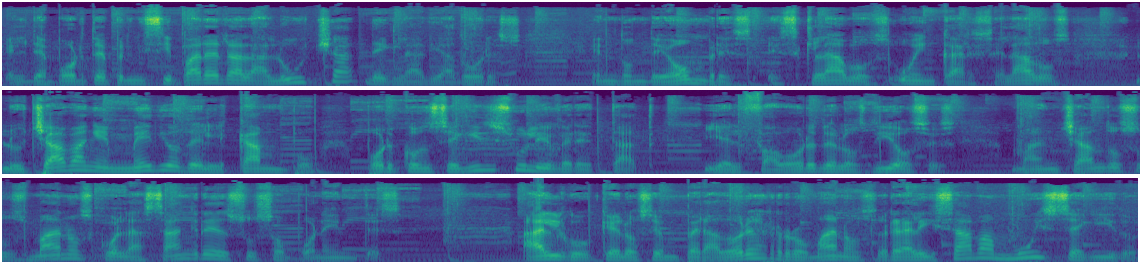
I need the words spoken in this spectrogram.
El deporte principal era la lucha de gladiadores, en donde hombres, esclavos o encarcelados luchaban en medio del campo por conseguir su libertad y el favor de los dioses, manchando sus manos con la sangre de sus oponentes algo que los emperadores romanos realizaban muy seguido,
